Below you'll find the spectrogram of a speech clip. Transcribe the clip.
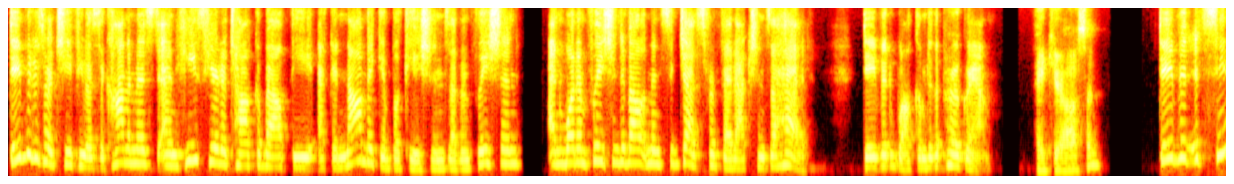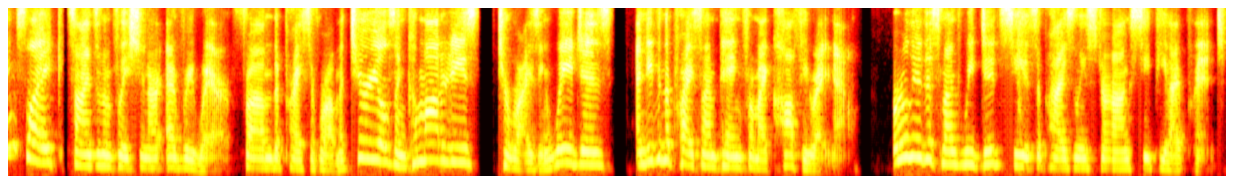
David is our chief US economist, and he's here to talk about the economic implications of inflation and what inflation development suggests for Fed actions ahead. David, welcome to the program. Thank you, Allison. David, it seems like signs of inflation are everywhere, from the price of raw materials and commodities to rising wages, and even the price I'm paying for my coffee right now. Earlier this month, we did see a surprisingly strong CPI print.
